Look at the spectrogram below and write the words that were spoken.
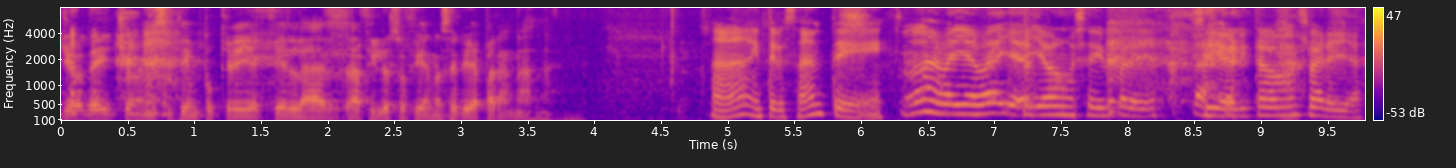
yo de hecho en ese tiempo creía que la, la filosofía no servía para nada. Ah, interesante. Ah, vaya, vaya, ya vamos a ir para allá. Sí, ahorita vamos para allá.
